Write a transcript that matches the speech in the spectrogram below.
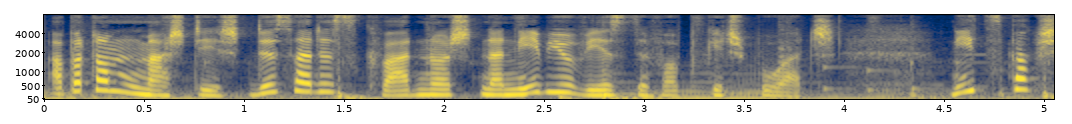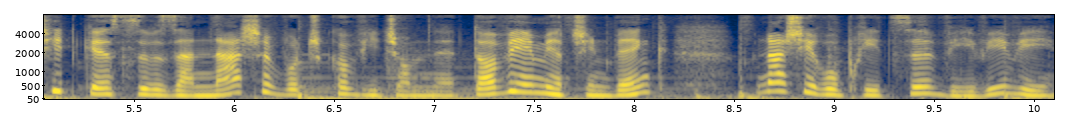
A potem masz też dysady składność na niebiu wjezdy w obkiczbułacz. Nic pak šitke su za nasze woczko widzomne. To wie Mirczyn Węk w naszej rubryce www.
